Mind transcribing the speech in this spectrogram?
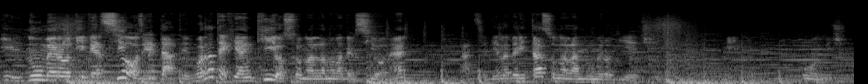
Il numero di versione. Aspettate, guardate che anch'io sono alla nona versione, eh? Anzi, a dire la verità sono alla numero 10. Meglio. 11.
